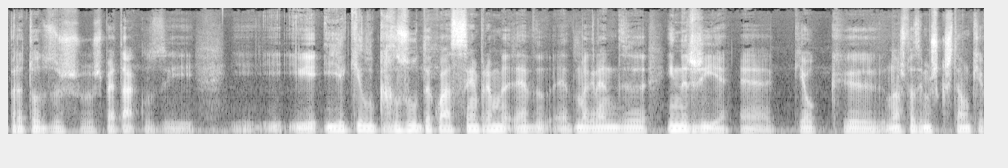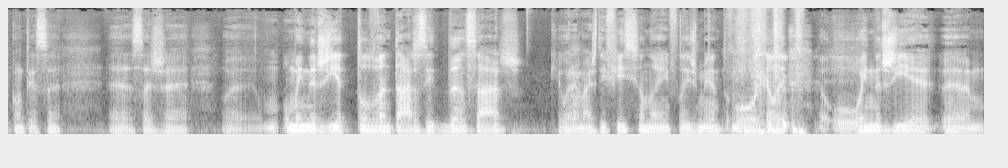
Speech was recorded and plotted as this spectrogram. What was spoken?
para todos os, os espetáculos e, e, e- e aquilo que resulta quase sempre é, uma- é de, é de uma grande energia, eh, que é o que nós fazemos questão que aconteça, eh, seja eh, uma energia de te levantares e de dançares. Que agora é mais difícil, não é? Infelizmente, ou, aquela, ou a energia eh,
